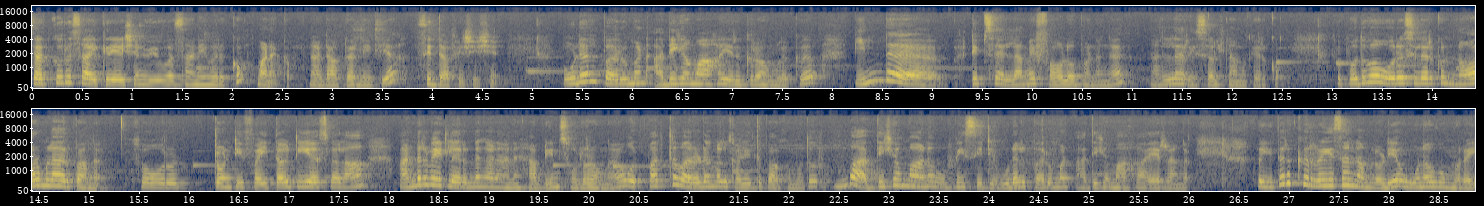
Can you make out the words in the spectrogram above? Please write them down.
சத்குரு சாய் கிரியேஷன் வியூவர்ஸ் அனைவருக்கும் வணக்கம். நான் டாக்டர் நித்யா சித்தா ஃபிசிஷியன் உடல் பருமன் அதிகமாக இருக்கிறவங்களுக்கு இந்த டிப்ஸ் எல்லாமே ஃபாலோ பண்ணுங்கள் நல்ல ரிசல்ட் நமக்கு இருக்கும். ஸோ பொதுவாக ஒரு சிலருக்கு நார்மலாக இருப்பாங்க. ஸோ ஒரு டுவெண்ட்டி ஃபைவ் தேர்ட்டி இயர்ஸ்லலாம் அண்டர் வெயிட்டில் இருந்தேங்க நான் அப்படின்னு சொல்கிறவங்க ஒரு பத்து வருடங்கள் கழித்து பார்க்கும்போது ரொம்ப அதிகமான ஒபிசிட்டி உடல் பருமன் அதிகமாக ஆயிடுறாங்க. ஸோ இதற்கு ரீசன் நம்மளுடைய உணவு முறை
